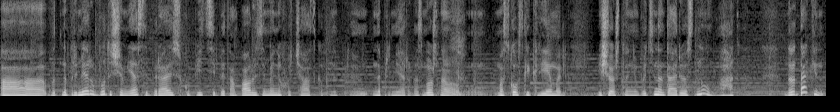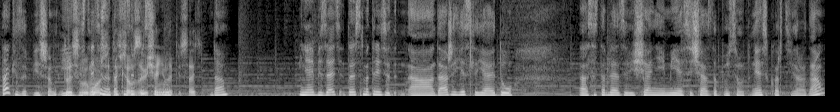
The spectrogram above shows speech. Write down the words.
а, вот, например, в будущем я собираюсь купить себе там пару земельных участков, например, например возможно, Московский Кремль, еще что-нибудь. И нотариус, ну ладно. Да так и, так и запишем. То есть вы можете это все в завещании написать? написать? Да. Не обязательно. То есть, смотрите, а, даже если я иду а, составлять завещание, имея сейчас, допустим, вот у меня есть квартира, да,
